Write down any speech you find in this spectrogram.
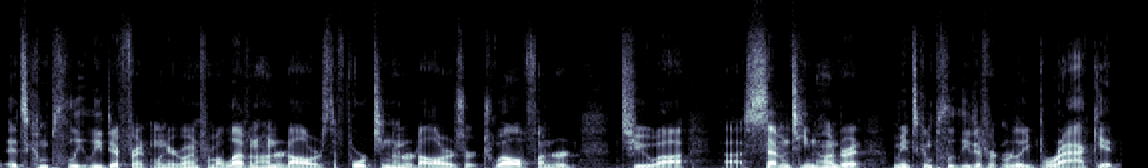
it's completely different when you're going from $1,100 to $1,400 or $1,200 to uh, uh, $1,700. I mean, it's completely different, really, bracket,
